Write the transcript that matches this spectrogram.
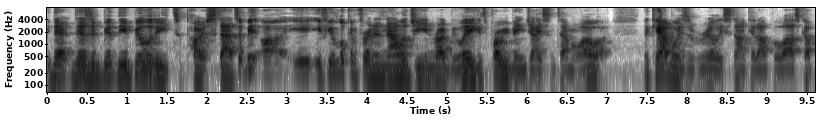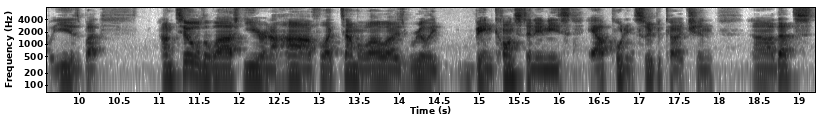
there, there's a bit the ability mm. to post stats. A bit, uh, if you're looking for an analogy in rugby league, it's probably been Jason Taumalolo. The Cowboys have really stunk it up the last couple of years, but until the last year and a half, like Taumalolo has really been constant in his output in Supercoach, and uh, that's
